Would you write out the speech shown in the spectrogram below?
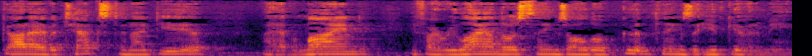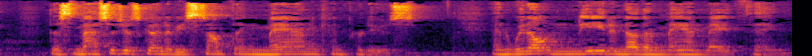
God, I have a text, an idea, I have a mind. If I rely on those things, although good things that you've given me, this message is going to be something man can produce. And we don't need another man made thing.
